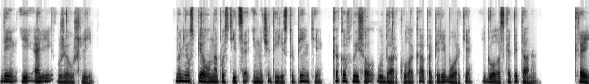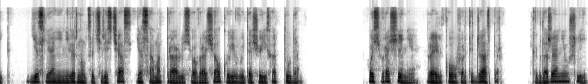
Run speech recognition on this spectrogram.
Дэйн и Али уже ушли. Но не успел он опуститься и на четыре ступеньки, как услышал удар кулака по переборке и голос капитана. Крейг, если они не вернутся через час, я сам отправлюсь во вращалку и вытащу их оттуда. Ось вращения, Рейль Коуфорд и Джаспер. Когда же они ушли?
